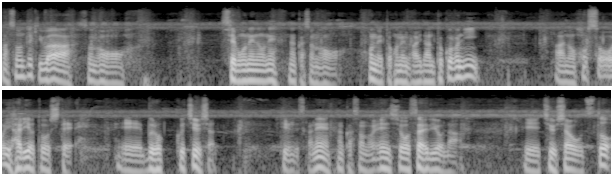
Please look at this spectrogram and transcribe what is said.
まあ、その時はその背骨のねなんかその骨と骨の間のところにあの細い針を通して、えー、ブロック注射っていうんですかねなんかその炎症を抑えるような、えー、注射を打つと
